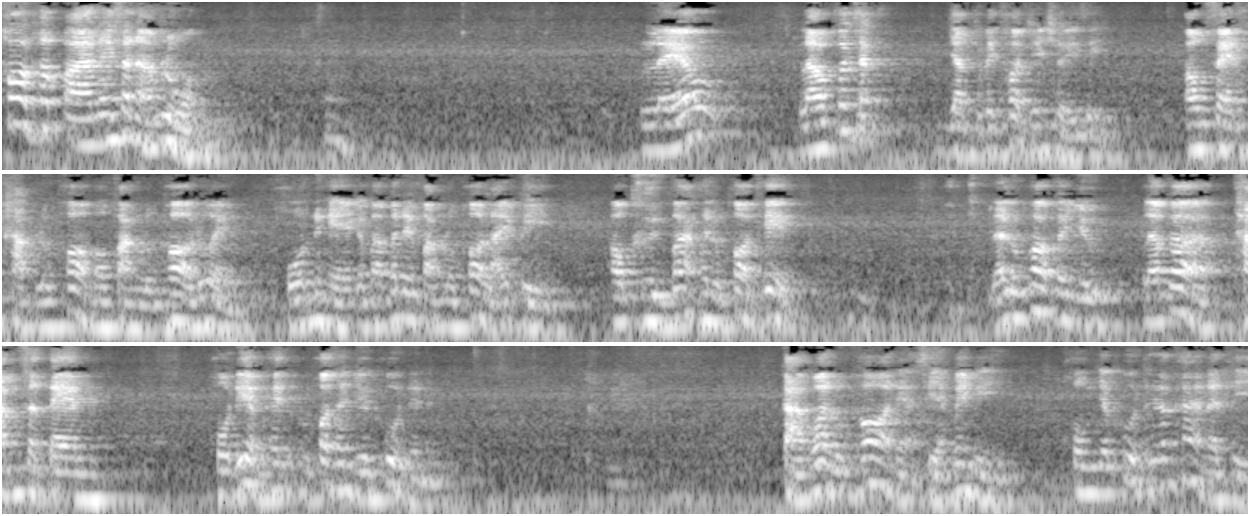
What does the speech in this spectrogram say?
ทอดพระป่าในสนามหลวง แล้วเราก็จะอยากจะไปทอดเฉยๆสิ เอาแฟนคลับหลวงพ่อมาฟังหลวงพ่อด้วยโคนแห่กันมาไม่ได้ฟังหลวงพ่อหลายปี เอาคืนบ้างให้หลวงพ่อเทศ แล้วหลวงพ่อก็ยุแล้วก็ทำสแตนโพเดียมให้หลวงพ่อท่านยืนพูดเนี่ยกล่าวว่าหลวงพ่อเนี่ย เสียงไม่มี คงจะพูดแค่ห้านาที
